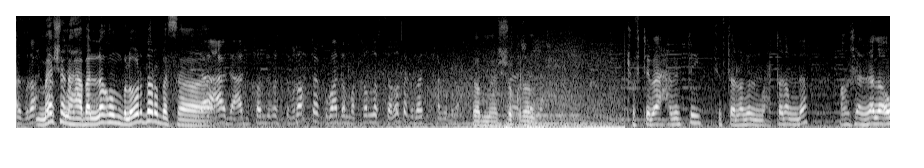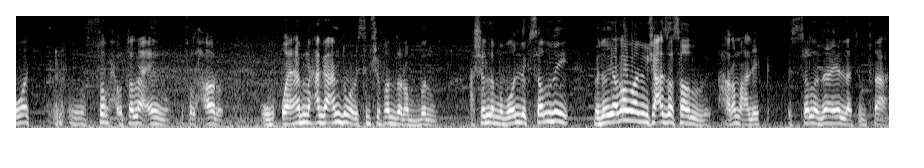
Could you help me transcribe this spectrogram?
صلي براحتك ماشي أنا هبلغهم بالأوردر بس لا ه- عادي عادي صلي بس براحتك وبعد ما تخلص صلاتك بقى الحاجة براحتك. طب ماشي شكرا. شفت بقى حبيبتي؟ شفت الراجل المحترم ده؟ اهو شغال اهوت من الصبح وطالع عينه في الحارة. واهم حاجة عنده ما بيسيبش فرض ربنا. عشان لما بقول لك صلي بدأ يا بابا أنا مش عايز أصلي. حرام عليك. الصلاة ده هي اللي هتنفعك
